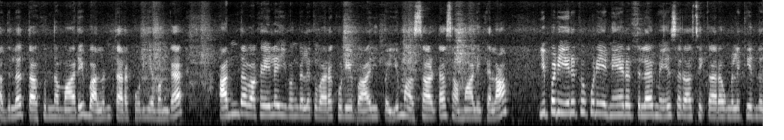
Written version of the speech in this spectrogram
அதில் தகுந்த மாதிரி பலன் தரக்கூடியவங்க. அந்த வகையில் இவங்களுக்கு வரக்கூடிய பாதிப்பையும் அசால்ட்டாக சமாளிக்கலாம். இப்படி இருக்கக்கூடிய நேரத்தில் மேசராசிக்காரவங்களுக்கு இந்த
